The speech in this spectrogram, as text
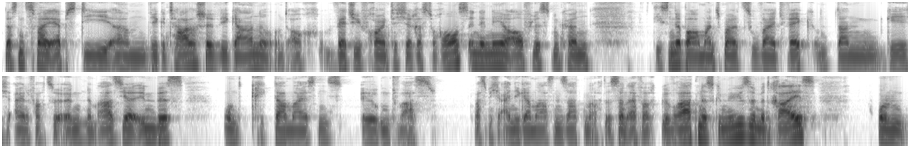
Das sind zwei Apps, die ähm, vegetarische, vegane und auch veggie-freundliche Restaurants in der Nähe auflisten können. Die sind aber auch manchmal zu weit weg und dann gehe ich einfach zu irgendeinem Asia-Imbiss und krieg da meistens irgendwas, was mich einigermaßen satt macht. Das ist dann einfach gebratenes Gemüse mit Reis und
